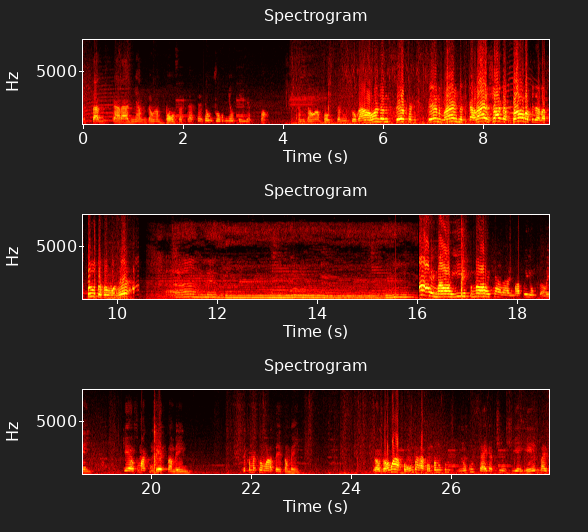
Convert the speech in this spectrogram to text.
Cansado desse caralho. Minha vida é uma bosta. Até, até o jogo me odeia, pessoal. Minha vida é uma bosta no jogo. Aonde? Eu não sei o que tá acontecendo mais nesse caralho. Joga bomba, filha da puta. Vou morrer. Ai, morre isso, morre, caralho. Matei um também. Porque eu sou macumbeiro também. Não sei como é que eu matei também. Eu jogo uma bomba, a bomba não, não consegue atingir ele, mas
